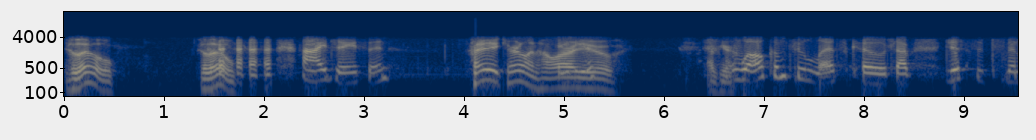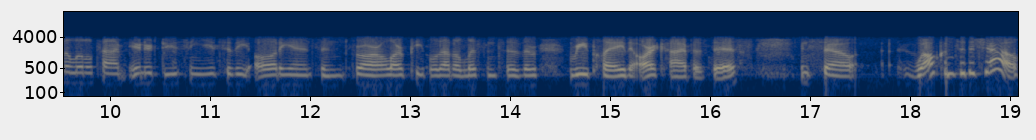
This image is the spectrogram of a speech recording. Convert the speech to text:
Hello. Hello. Hi, Jason. Hey, Carolyn. How are you? I'm here. Welcome to Let's Coach. I've just spent a little time introducing you to the audience and for all our people that'll listen to the replay, the archive of this. And so, welcome to the show.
